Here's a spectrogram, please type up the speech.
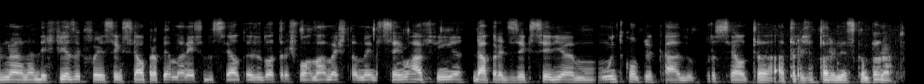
na, na defesa, que foi essencial para a permanência do Celta, ajudou a transformar, mas também sem o Rafinha, dá para dizer que seria muito complicado para o Celta a trajetória nesse campeonato.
